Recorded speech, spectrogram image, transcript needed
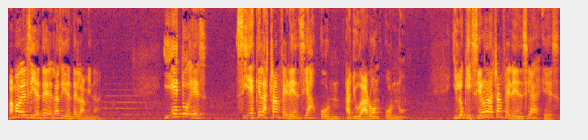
Vamos a ver el siguiente, la siguiente lámina. Y esto es si es que las transferencias ayudaron o no. Y lo que hicieron las transferencias es,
